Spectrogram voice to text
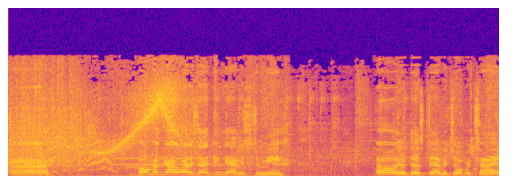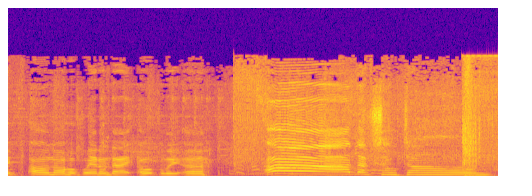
Ah. oh my god, why does that do damage to me? Oh, it does damage over time. Oh no, hopefully I don't die. Hopefully, uh. Ah, that's so dumb.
